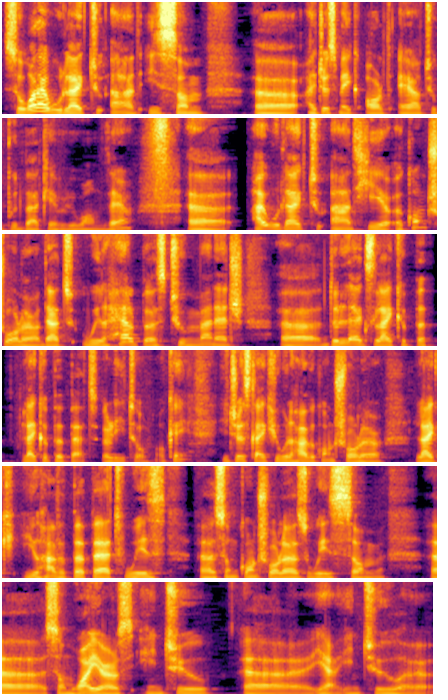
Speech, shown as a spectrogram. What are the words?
So what I would like to add is some, uh, I just make Alt R to put back everyone there. Uh, I would like to add here a controller that will help us to manage uh, the legs like a puppet like a puppet a little okay? It's just like you will have a controller like you have a puppet with uh, some controllers with some uh, some wires into uh, yeah into uh,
